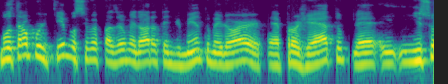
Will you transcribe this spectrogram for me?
mostrar o porquê você vai fazer o melhor atendimento, o melhor é, projeto. É, isso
